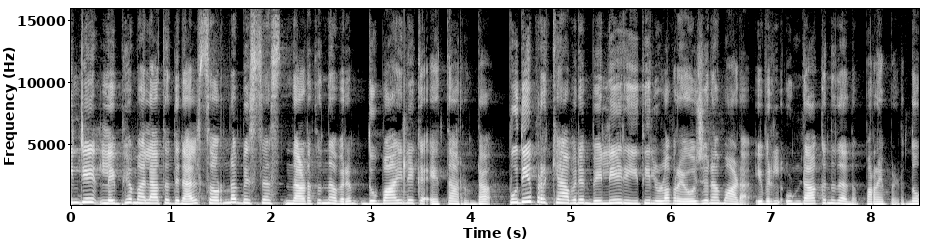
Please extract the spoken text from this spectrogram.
ഇന്ത്യയിൽ ലഭ്യമല്ലാത്തതിനാൽ സ്വർണ ബിസിനസ് നടത്തുന്നവരും ദുബായിലേക്ക് എത്താറുണ്ട്. പുതിയ പ്രഖ്യാപനം വലിയ രീതിയിലുള്ള പ്രയോജനമാണ് ഇവരിൽ ഉണ്ടാക്കുന്നതെന്ന് പറയപ്പെടുന്നു.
